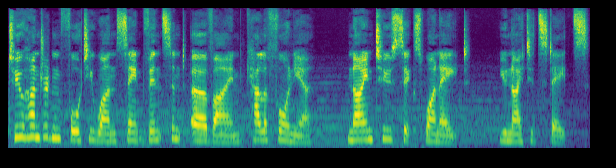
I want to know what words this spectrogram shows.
241 St. Vincent Irvine, California, 92618, United States.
